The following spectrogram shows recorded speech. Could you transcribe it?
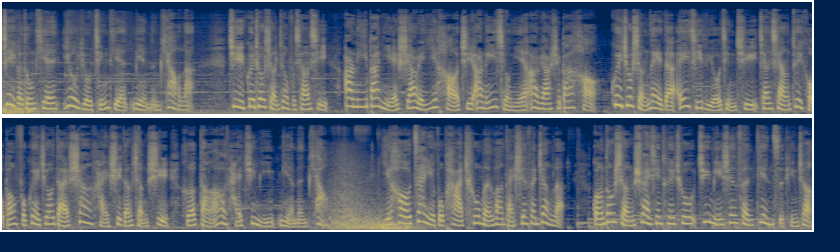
这个冬天又有景点免门票了。据贵州省政府消息，二零一八年十二月一号至二零一九年二月二十八号，贵州省内的 A 级旅游景区将向对口帮扶贵州的上海市等省市和港澳台居民免门票。以后再也不怕出门忘带身份证了。广东省率先推出居民身份电子凭证，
